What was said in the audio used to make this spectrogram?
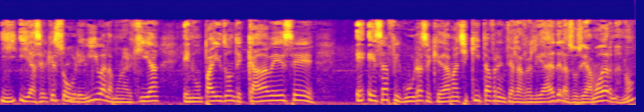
y, y hacer que sobreviva la monarquía en un país donde cada vez eh, e- esa figura se queda más chiquita frente a las realidades de la sociedad moderna, ¿no?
